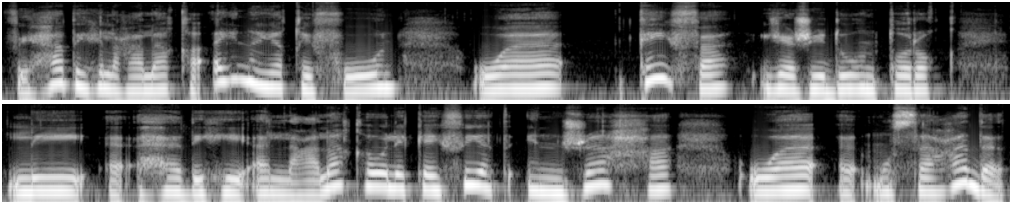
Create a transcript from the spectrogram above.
في هذه العلاقة أين يقفون و كيف يجدون طرق لهذه العلاقة ولكيفية انجاحها ومساعدة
